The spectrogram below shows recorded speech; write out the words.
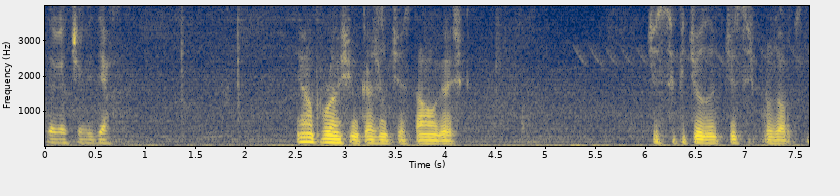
Те вече видях. Няма проблем, ще им кажем, че е станала грешка. Че си се качил да чистиш прозорците.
